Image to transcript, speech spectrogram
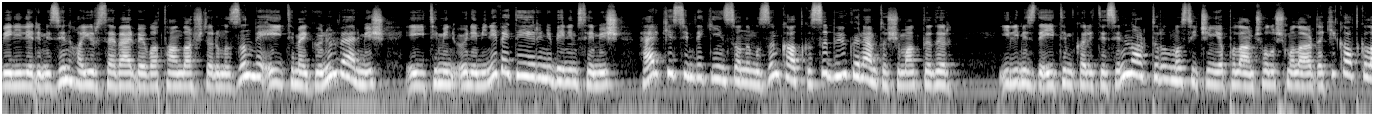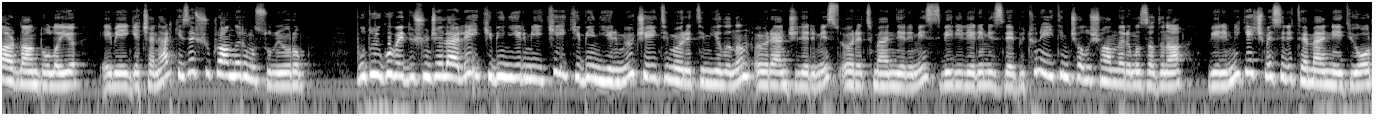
velilerimizin hayırsever ve vatandaşlarımızın ve eğitime gönül vermiş, eğitimin önemini ve değerini benimsemiş her kesimdeki insanımızın katkısı büyük önem taşımaktadır. İlimizde eğitim kalitesinin arttırılması için yapılan çalışmalardaki katkılardan dolayı emeği geçen herkese şükranlarımı sunuyorum. Bu duygu ve düşüncelerle 2022-2023 eğitim öğretim yılının öğrencilerimiz, öğretmenlerimiz, velilerimiz ve bütün eğitim çalışanlarımız adına verimli geçmesini temenni ediyor.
